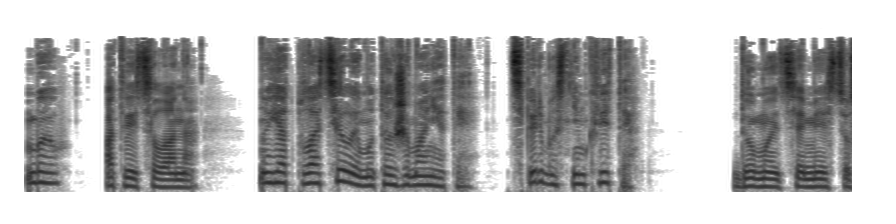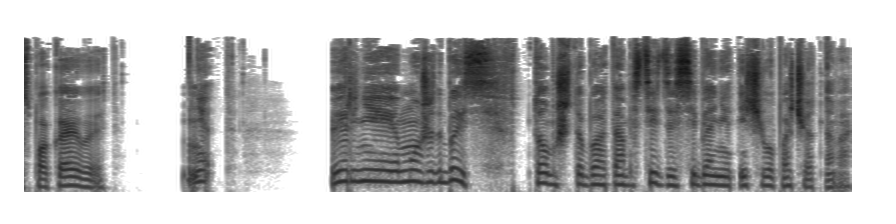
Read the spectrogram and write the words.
«Был», — ответила она. «Но я отплатила ему той же монетой. Теперь мы с ним квиты». «Думаете, месть успокаивает?» «Нет. Вернее, может быть, в том, чтобы отомстить за себя нет ничего почетного.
